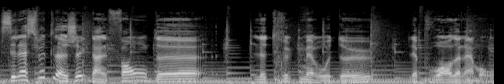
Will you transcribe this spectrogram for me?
C'est la suite logique, dans le fond, de le truc numéro 2, le pouvoir de l'amour.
